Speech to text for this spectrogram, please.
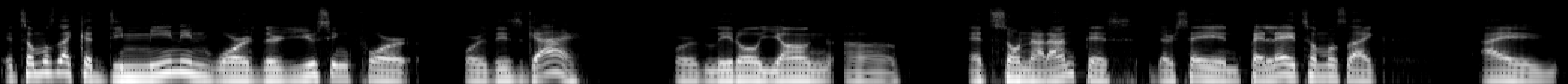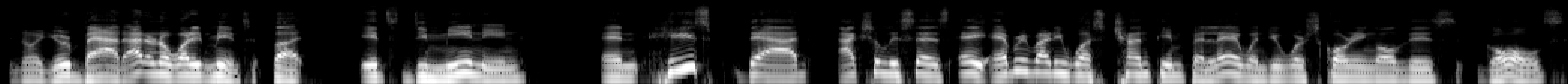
it's almost like a demeaning word they're using for for this guy, for little young uh, Edson Arantes. They're saying Pele. It's almost like I, you know, you're bad. I don't know what it means, but it's demeaning. And his dad actually says, "Hey, everybody was chanting Pele when you were scoring all these goals."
